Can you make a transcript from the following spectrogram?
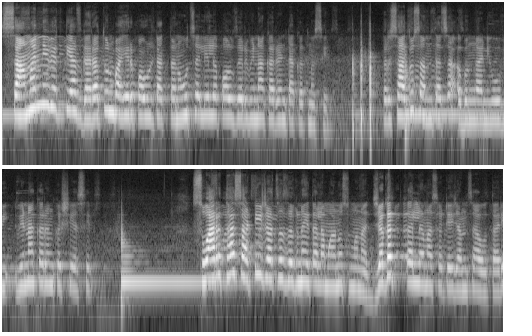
सामान्य व्यक्ती आज घरातून बाहेर पाऊल टाकताना उचललेलं पाऊल जर विनाकारण टाकत नसेल तर साधू संताचा अभंग आणि ओवी विनाकारण कशी असेल? स्वार्थासाठी ज्याचं जगणं आहे त्याला माणूस म्हणा जगत कल्याणासाठी ज्यांचा अवतार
